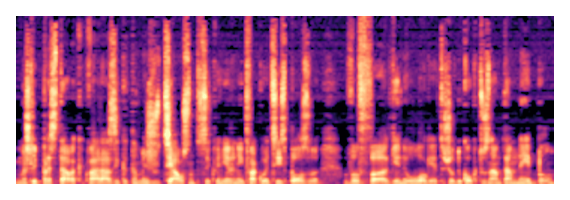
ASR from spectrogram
имаш ли представа каква е разликата между цялостното секвениране и това, което се използва в генеалогията? Защото доколкото знам, там не е пълно.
